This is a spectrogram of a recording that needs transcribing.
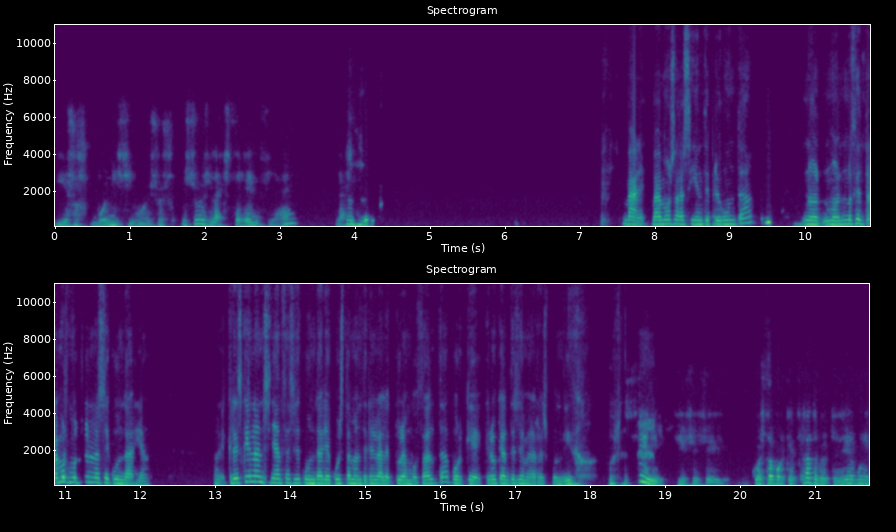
y eso es buenísimo, eso es, eso es la excelencia. ¿eh? La excelencia. Uh -huh. Vale, vamos a la siguiente pregunta. Nos, nos centramos mucho en la secundaria. Vale. ¿Crees que en la enseñanza secundaria cuesta mantener la lectura en voz alta? Porque creo que antes ya me has respondido. Sí, sí, sí, sí cuesta porque, fíjate, pero te diré alguna,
